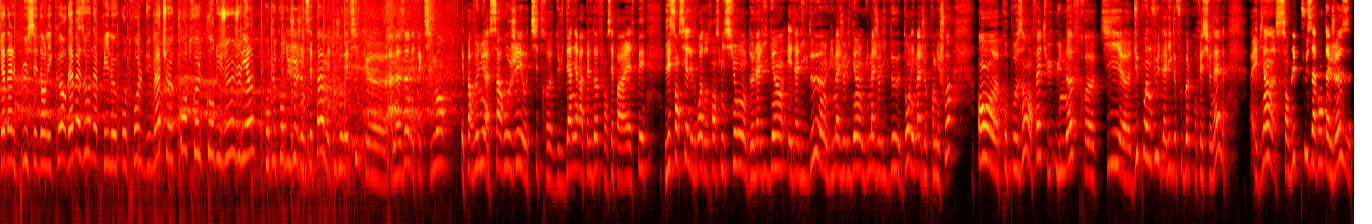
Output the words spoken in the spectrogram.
Canal Plus est dans les cordes. Amazon a pris le contrôle du match contre le cours du jeu, Julien? Contre le cours du jeu, je ne sais pas, mais toujours est-il que Amazon, effectivement, est parvenu à s'arroger au titre du dernier appel d'offres lancé par la LFP l'essentiel des droits de transmission de la Ligue 1 et de la Ligue 2, hein, 8 matchs de Ligue 1, 8 matchs de Ligue 2, dont les matchs de premier choix, en euh, proposant en fait une offre euh, qui, euh, du point de vue de la Ligue de football professionnel, eh bien, semblait plus avantageuse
